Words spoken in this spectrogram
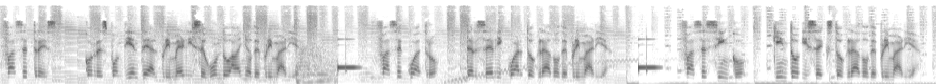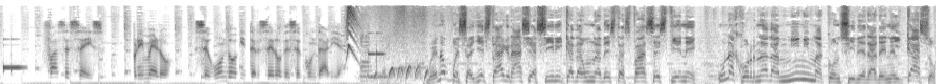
Fase 3, correspondiente al primer y segundo año de primaria. Fase 4, tercer y cuarto grado de primaria. Fase 5, quinto y sexto grado de primaria. Fase 6, primero, segundo y tercero de secundaria. Bueno, pues ahí está, gracias Siri. Cada una de estas fases tiene una jornada mínima a considerar. En el caso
